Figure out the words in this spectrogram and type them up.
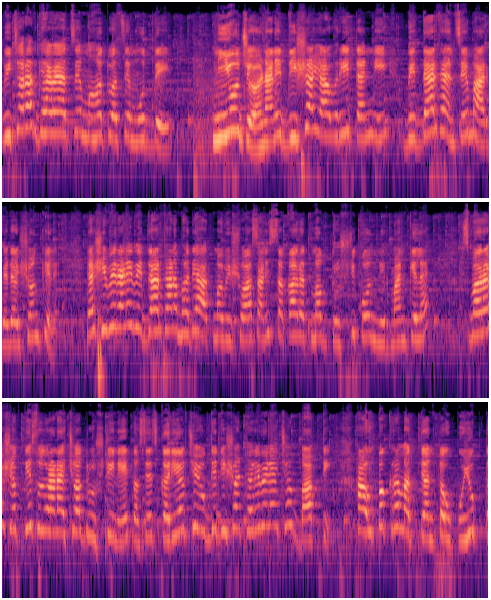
विचारात घ्यावयाचे महत्त्वाचे मुद्दे नियोजन आणि दिशा यावरही त्यांनी विद्यार्थ्यांचे मार्गदर्शन केले. या शिबिराने विद्यार्थ्यांमध्ये आत्मविश्वास आणि सकारात्मक दृष्टिकोन निर्माण केलाय. स्मरणशक्ती सुधारण्याच्या दृष्टीने तसेच करिअरची योग्य दिशा ठरविण्याच्या बाबतीत हा उपक्रम अत्यंत उपयुक्त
